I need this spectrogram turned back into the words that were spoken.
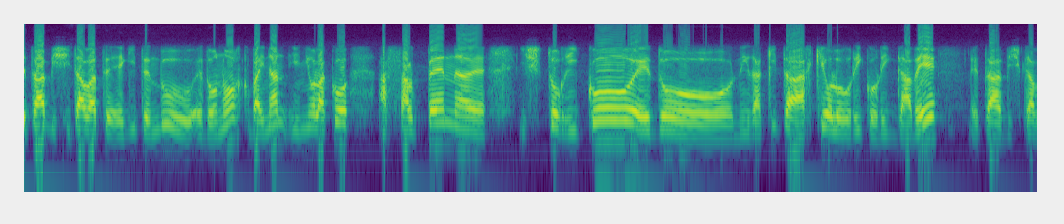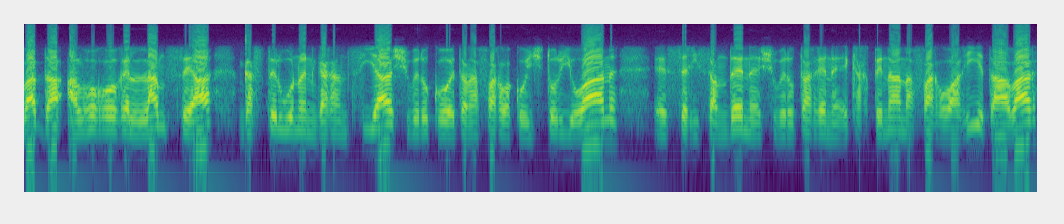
eta bisita bat egiten du edo nork, baina inolako azalpen e, historiko edo nidakita arkeologikorik gabe, eta bizka bat da alhorroren lantzea gaztelu honen garantzia Xuberoko eta Nafarroako historioan e, zer izan den Xuberotaren ekarpena Nafarroari eta abar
